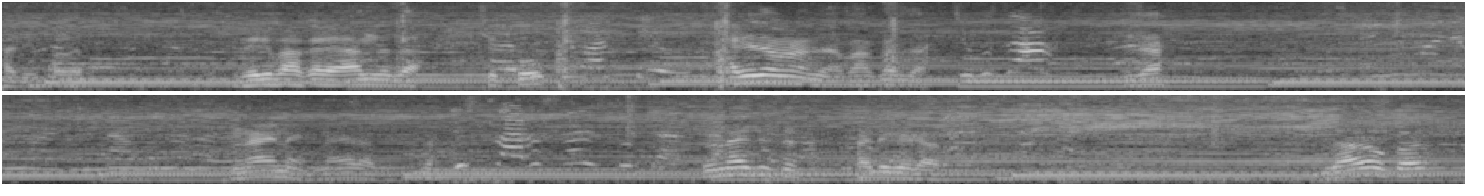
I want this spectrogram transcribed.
खाली पळत घरी भाकर आहे आण जा. वाजते हो? खाली जाऊ ना जा भाकर जा. चिकू जा. नाही नाही नाही राहत. तू नाही दिसत. खाली गेल्यावर. जा लवकर.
